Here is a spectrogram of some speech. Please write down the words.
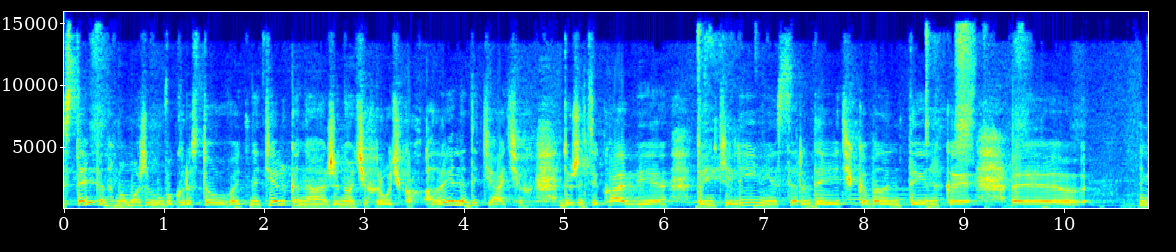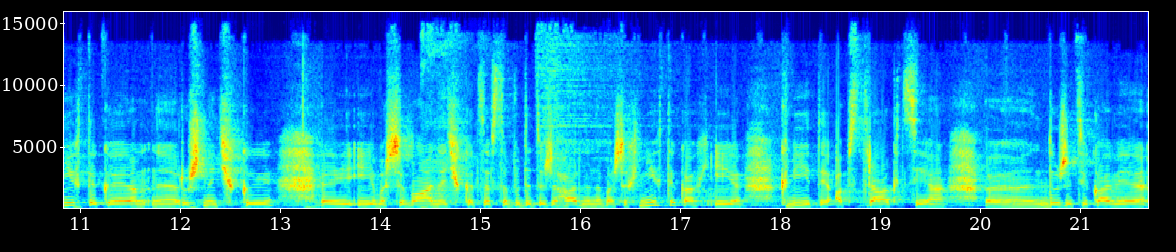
Стемпінг ми можемо використовувати не тільки на жіночих ручках, але й на дитячих. Дуже цікаві тонкі лінії, сердечки, валентинки. Е- Нігтики, е, рушнички е, і вишиваночки. Це все буде дуже гарно на ваших нігтиках. І квіти, абстракція, е, дуже цікаві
